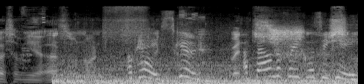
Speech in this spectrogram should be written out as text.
Was haben wir hier? Also neun Okay, Scoot. I found the frequency key.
